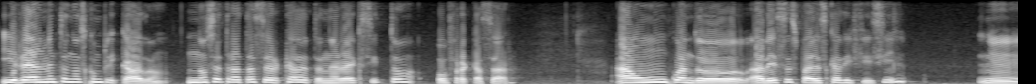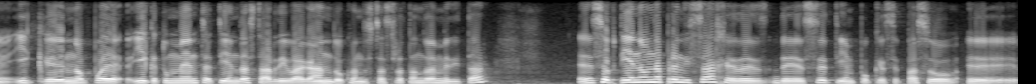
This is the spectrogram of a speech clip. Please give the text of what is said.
Y realmente no es complicado. No se trata acerca de tener éxito o fracasar. Aun cuando a veces parezca difícil, eh, y que no puede y que tu mente tienda a estar divagando cuando estás tratando de meditar eh, se obtiene un aprendizaje de, ese tiempo que se pasó eh,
